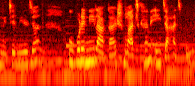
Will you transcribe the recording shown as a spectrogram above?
নিচে নীল জল, উপরে নীল আকাশ, মাঝখানে এই জাহাজগুলো।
